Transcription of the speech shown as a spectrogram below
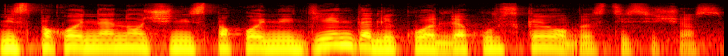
неспокойная ночь, неспокойный день далеко для Курской области сейчас?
